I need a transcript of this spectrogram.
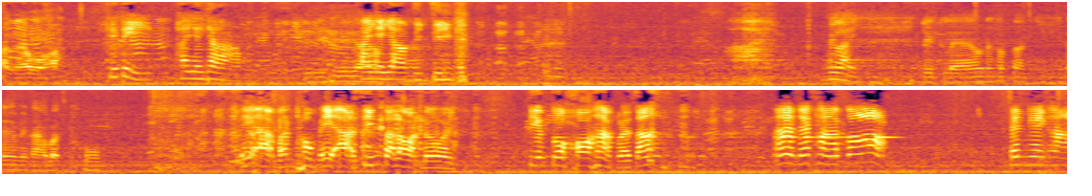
อะไรวะพี่ตีพยายามตีพยายาม พยายามจริงๆเหนื่อยดึกแล้วนะครับ ตอนนี้ได้เวลาบัตทุมเอะอะบันทมเอะอะสิ้นตลอดเลย เตรียมตัวคอหักแล้วจ้าอะนะคะก็ เป็นไงคะ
